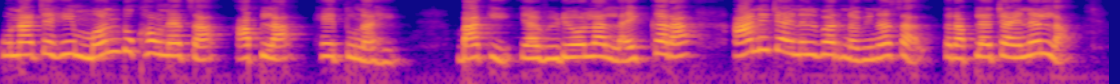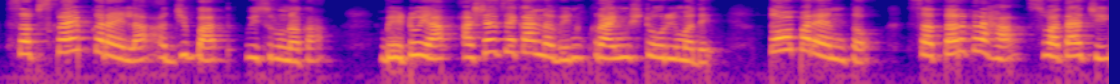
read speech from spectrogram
कुणाचेही मन दुखवण्याचा आपला हेतू नाही. बाकी या व्हिडिओला लाईक करा आणि चॅनलवर नवीन असाल तर आपल्या चॅनलला सबस्क्राईब करायला अजिबात विसरू नका. भेटूया अशाच एका नवीन क्राईम स्टोरीमध्ये तोपर्यंत सतर्क रहा स्वतःची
